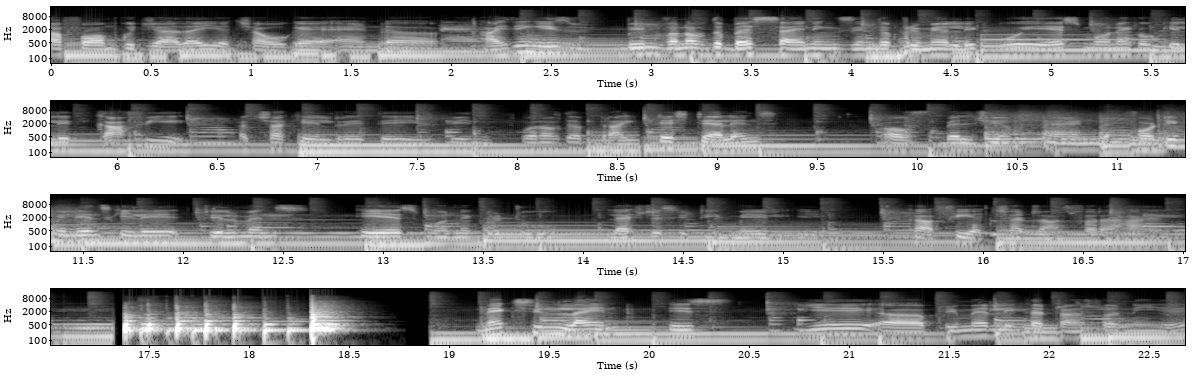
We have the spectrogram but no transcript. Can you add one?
का फॉर्म कुछ ज़्यादा ही अच्छा हो गया and I think is been one of the best signings in the Premier League वो एस मोनेको के लिए काफ़ी अच्छा खेल रहे थे. Is been one of the brightest talents of Belgium and 40 millions के लिए Tielemans AS Monaco to Leicester City मेरे लिए काफ़ी अच्छा ट्रांसफ़र रहा है. नेक्स्ट इन लाइन इज़ ये प्रीमियर लीग का ट्रांसफ़र नहीं है।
